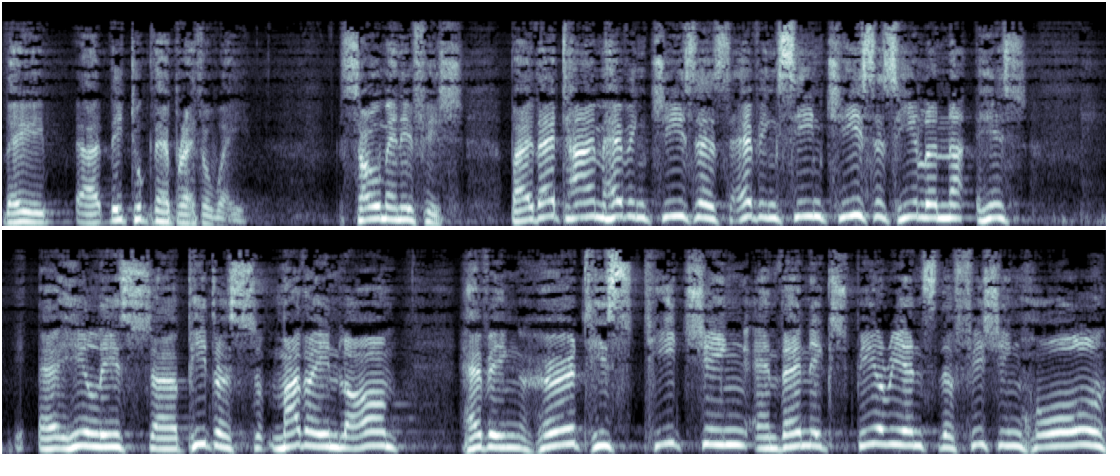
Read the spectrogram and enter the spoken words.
they, uh, they took their breath away. So many fish. By that time, having Jesus, having seen Jesus heal his, uh, heal his, uh, Peter's mother-in-law, having heard his teaching and then experienced the fishing haul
